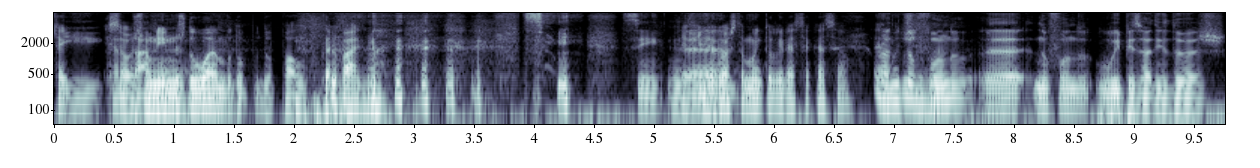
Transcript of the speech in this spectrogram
Sim, e cantavam... são os meninos do Ambo, do, do Paulo de Carvalho, não é? sim, sim. Minha filha uh... gosta muito de ouvir essa canção. É no, fundo, uh, no fundo, o episódio de hoje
